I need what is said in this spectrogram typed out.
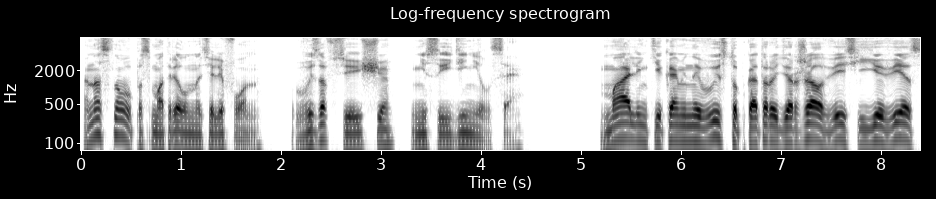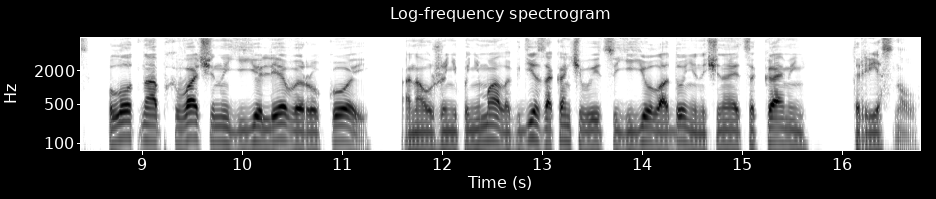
Она снова посмотрела на телефон. Вызов все еще не соединился. Маленький каменный выступ, который держал весь ее вес, плотно обхваченный ее левой рукой. Она уже не понимала, где заканчивается ее ладонь и начинается камень, треснул.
